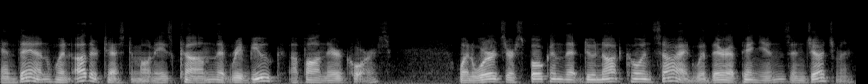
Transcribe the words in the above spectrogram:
And then, when other testimonies come that rebuke upon their course, when words are spoken that do not coincide with their opinions and judgment,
